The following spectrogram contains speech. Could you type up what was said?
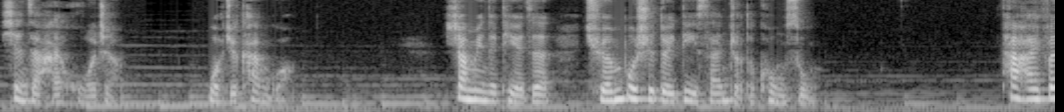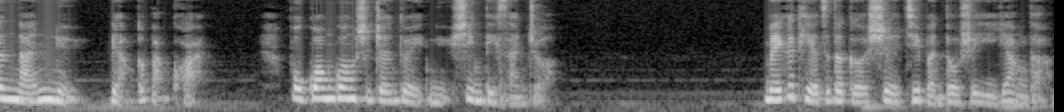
现在还活着，我去看过，上面的帖子全部是对第三者的控诉。它还分男女两个板块，不光光是针对女性第三者。每个帖子的格式基本都是一样的，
